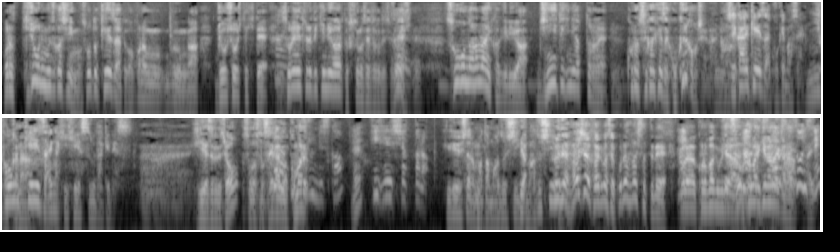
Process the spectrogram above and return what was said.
これは非常に難しいもん。相当経済とか他の部分が上昇してきて、それにつれて金利が上がるって普通の政策ですよね。そうならない限りは、人為的にやったらね、これは世界経済こけるかもしれないな。世界経済こけません。日本経済が疲弊するだけです。疲弊するでしょ？そうすると世界も困るどうす。るんですか？え？疲弊しちゃったら。疲弊したらまた貧しい。いや、貧しいそれで話は変わりますよ。これ話したってね、これはこの番組じゃ収まりきらないから。そうですね。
